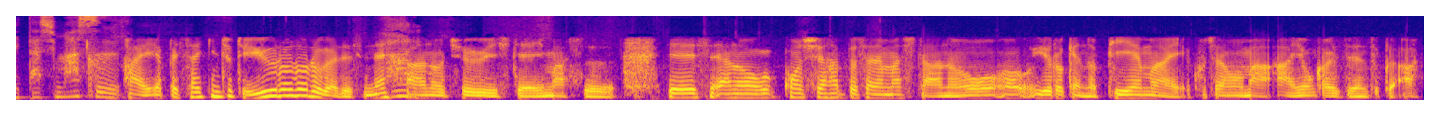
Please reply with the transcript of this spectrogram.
いいたします。はい。やっぱり最近ちょっとユーロドルがですね、はい、あの、注意しています。で、あの、今週発表されました、あの、ユーロ圏の PMI、こちらもまあ、4ヶ月連続悪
